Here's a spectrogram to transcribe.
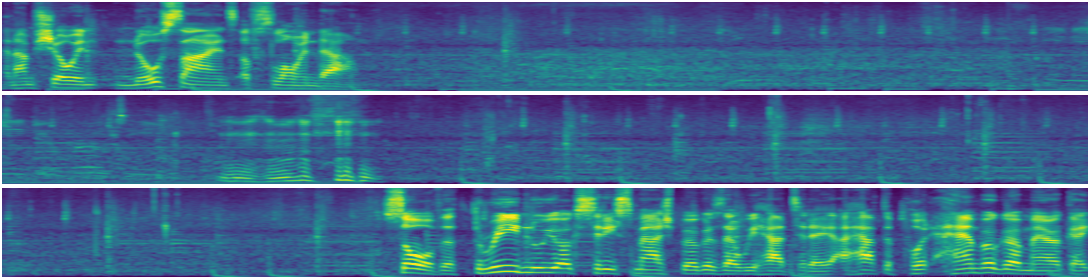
and I'm showing no signs of slowing down. Mm-hmm. So of the three New York City smash burgers that we had today, I have to put Hamburger America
